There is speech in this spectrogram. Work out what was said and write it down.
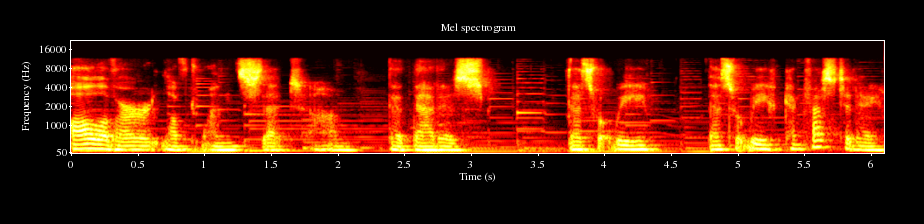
all of our loved ones that um, that that is that's what we that's what we confess today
